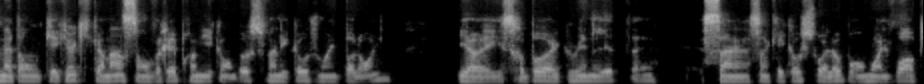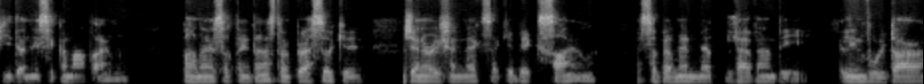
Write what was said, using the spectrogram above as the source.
mettons, quelqu'un qui commence son vrai premier combat, souvent les coachs vont être pas loin. Il ne sera pas greenlit euh, sans, que les coachs soient là pour au moins le voir puis donner ses commentaires pendant un certain temps. C'est un peu à ça que Generation Next à Québec sert. Ça permet de mettre l'avant des, les nouveaux lutteurs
